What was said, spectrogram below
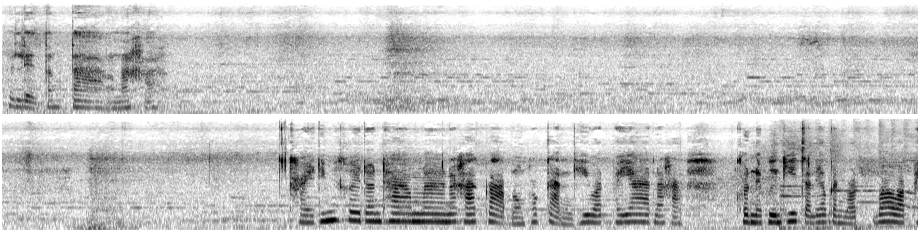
เป็นเหรียญต่างๆนะคะ ที่ไม่เคยเดินทางมานะคะ กราบหลวงพ่อกันที่วัดพญาตนะคะ คนในพื้นที่จะเรียกกันวัดว่าวัดพ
